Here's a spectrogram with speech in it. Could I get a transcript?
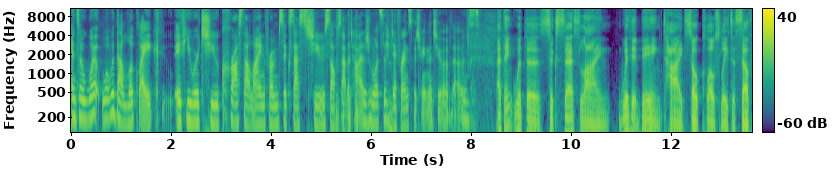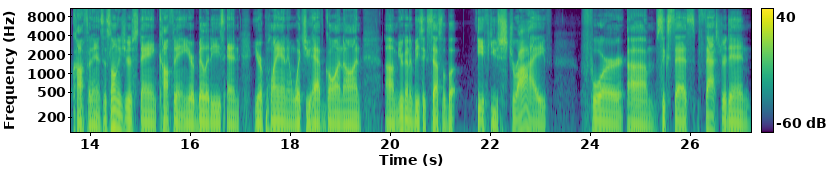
And so what what would that look like if you were to cross that line from success to self-sabotage? and what's the difference between the two of those? I think with the success line, with it being tied so closely to self confidence, as long as you're staying confident in your abilities and your plan and what you have going on, um, you're going to be successful. But if you strive for um, success faster than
